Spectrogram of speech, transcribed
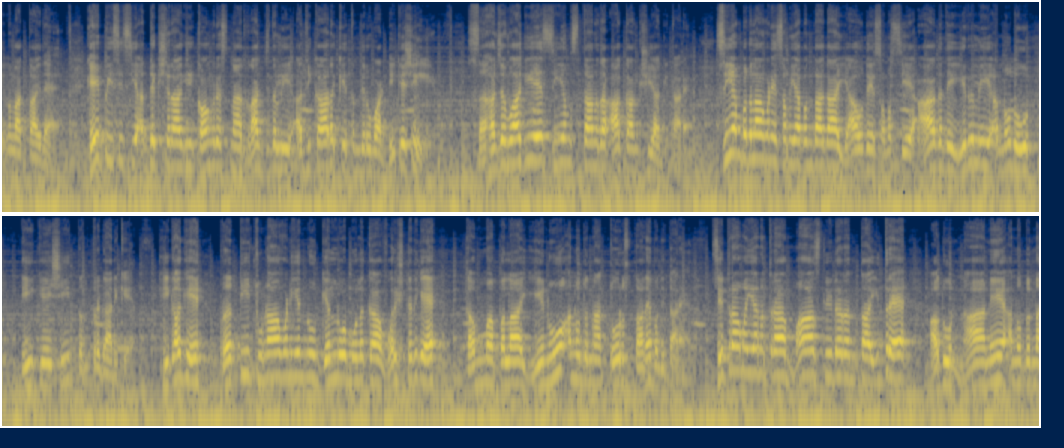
ಎನ್ನಲಾಗ್ತಾ ಇದೆ. ಕೆಪಿಸಿಸಿ ಅಧ್ಯಕ್ಷರಾಗಿ ಕಾಂಗ್ರೆಸ್ನ ರಾಜ್ಯದಲ್ಲಿ ಅಧಿಕಾರಕ್ಕೆ ತಂದಿರುವ ಡಿಕೆಶಿ ಸಹಜವಾಗಿಯೇ ಸಿಎಂ ಸ್ಥಾನದ ಆಕಾಂಕ್ಷಿಯಾಗಿದ್ದಾರೆ. ಸಿಎಂ ಬದಲಾವಣೆ ಸಮಯ ಬಂದಾಗ ಯಾವುದೇ ಸಮಸ್ಯೆ ಆಗದೇ ಇರಲಿ ಅನ್ನೋದು ಡಿಕೆಶಿ ತಂತ್ರಗಾರಿಕೆ. ಹೀಗಾಗಿ ಪ್ರತಿ ಚುನಾವಣೆಯನ್ನು ಗೆಲ್ಲುವ ಮೂಲಕ ವರಿಷ್ಠರಿಗೆ ತಮ್ಮ ಬಲ ಏನು ಅನ್ನೋದನ್ನ ತೋರಿಸ್ತಾನೆ ಬಂದಿದ್ದಾರೆ. ಸಿದ್ದರಾಮಯ್ಯ ನಂತರ ಮಾಸ್ ಲೀಡರ್ ಅಂತ ಇದ್ರೆ ಅದು ನಾನೇ ಅನ್ನೋದನ್ನ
